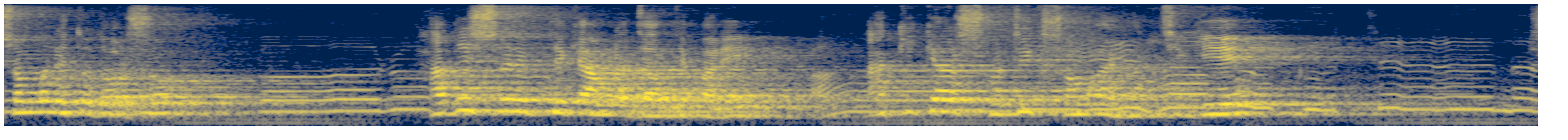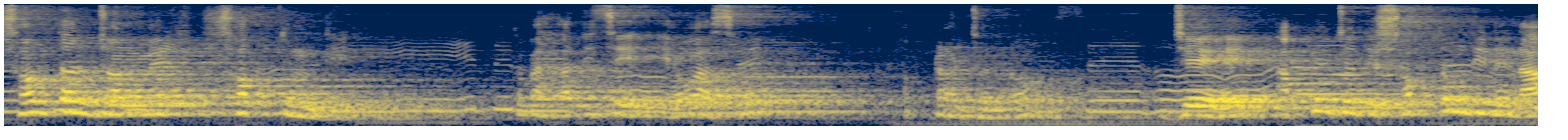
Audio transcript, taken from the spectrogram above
সম্মানিত দর্শক, হাদিস শরীফ থেকে আমরা জানতে পারি, আকিকার সঠিক সময় হচ্ছে গিয়ে সন্তান জন্মের সপ্তম দিন। তবে হাদিসে এও আছে আপনার জন্য যে আপনি যদি সপ্তম দিনে না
